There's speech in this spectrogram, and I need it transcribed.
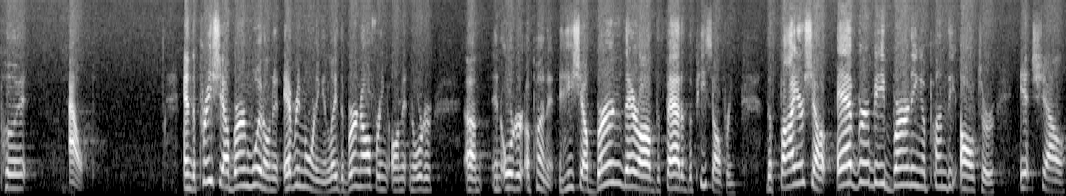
put out. And the priest shall burn wood on it every morning and lay the burnt offering on it in order, um, in order upon it. And he shall burn thereof the fat of the peace offering. The fire shall ever be burning upon the altar. It shall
